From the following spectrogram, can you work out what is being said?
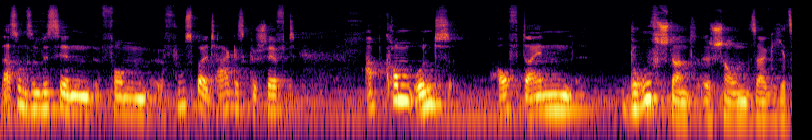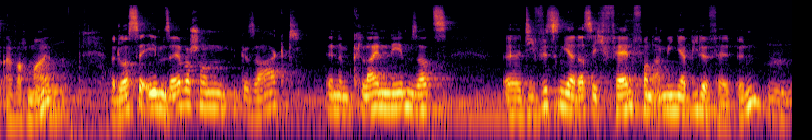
Lass uns ein bisschen vom Fußball-Tagesgeschäft abkommen und auf deinen Berufsstand äh, schauen, sage ich jetzt einfach mal. Mhm. Du hast ja eben selber schon gesagt, in einem kleinen Nebensatz, äh, die wissen ja, dass ich Fan von Arminia Bielefeld bin. Mhm.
